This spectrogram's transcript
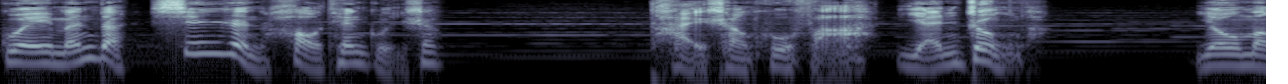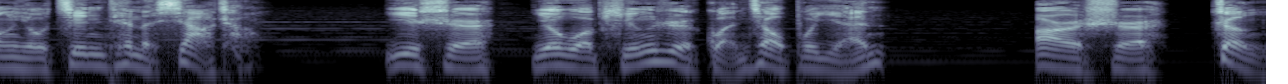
鬼门的新任昊天鬼圣。太上护法言重了。幽梦有今天的下场，一是有我平日管教不严，二是正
